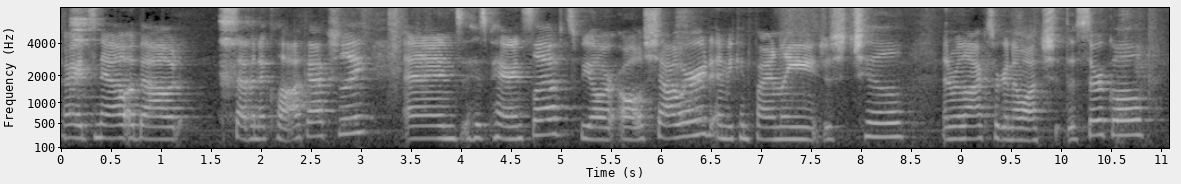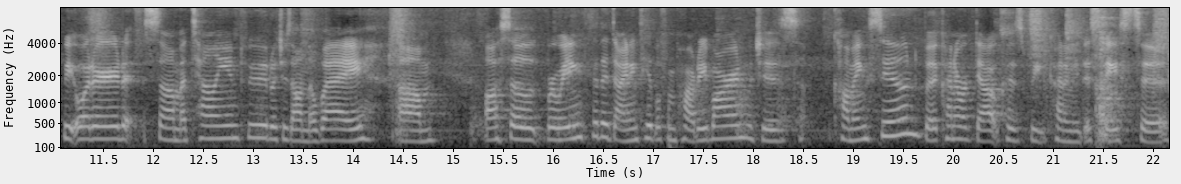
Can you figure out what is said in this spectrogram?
All right, it's now about seven o'clock actually, and his parents left. We are all showered and we can finally just chill and relax. We're gonna watch The Circle. We ordered some Italian food, which is on the way. Um, also, we're waiting for the dining table from Pottery Barn, which is coming soon, but it kind of worked out because we kind of need the space to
